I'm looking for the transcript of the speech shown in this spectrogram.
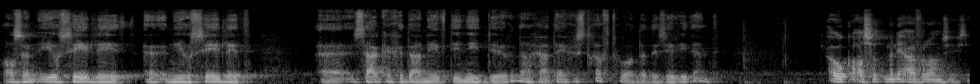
Als een IOC-lid een IOC-lid uh, zaken gedaan heeft die niet deugen... dan gaat hij gestraft worden, dat is evident. Ook als het meneer Avalanche is?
